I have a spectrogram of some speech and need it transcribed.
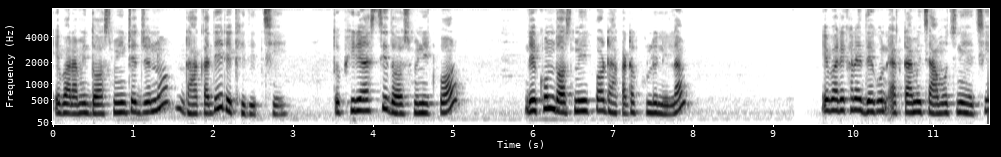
এবার আমি 10 মিনিটের জন্য ঢাকা দিয়ে রেখে দিচ্ছি। তো ফিরে আসছি 10 মিনিট পর। দেখুন 10 মিনিট পর ঢাকাটা খুলে নিলাম। এবার এখানে দেখুন, একটা আমি চামচ নিয়েছি।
